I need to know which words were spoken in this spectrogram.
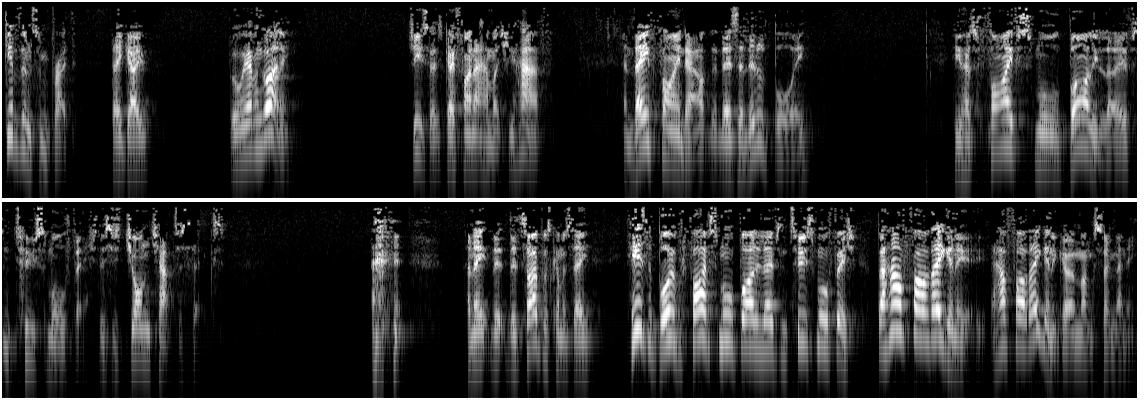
Give them some bread. They go, but we haven't got any. Jesus says, go find out how much you have. And they find out that there's a little boy who has five small barley loaves and two small fish. This is John chapter 6. and they, the, the disciples come and say, Here's a boy with five small barley loaves and two small fish. But how far are they going to, go among so many?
